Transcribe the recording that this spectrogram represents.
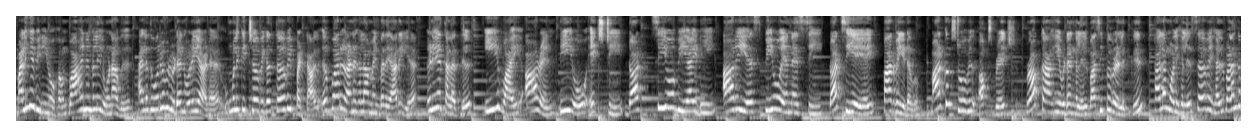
ملک نویاں پاروکری وسیپل سروے منظر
